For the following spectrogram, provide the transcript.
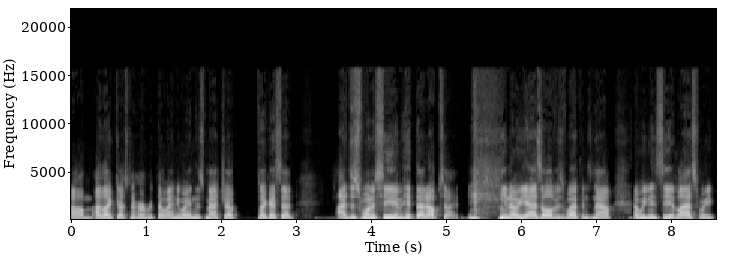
Um, I like Justin Herbert though. Anyway, in this matchup, like I said, I just want to see him hit that upside. you know, he has all of his weapons now, and we didn't see it last week.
